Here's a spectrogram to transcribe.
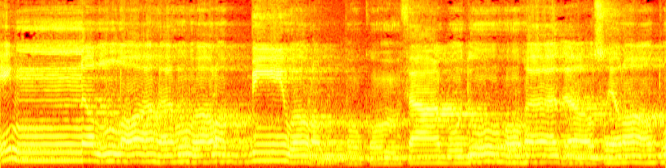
إن الله هو ربي وربكم فاعبدوه هذا صراط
